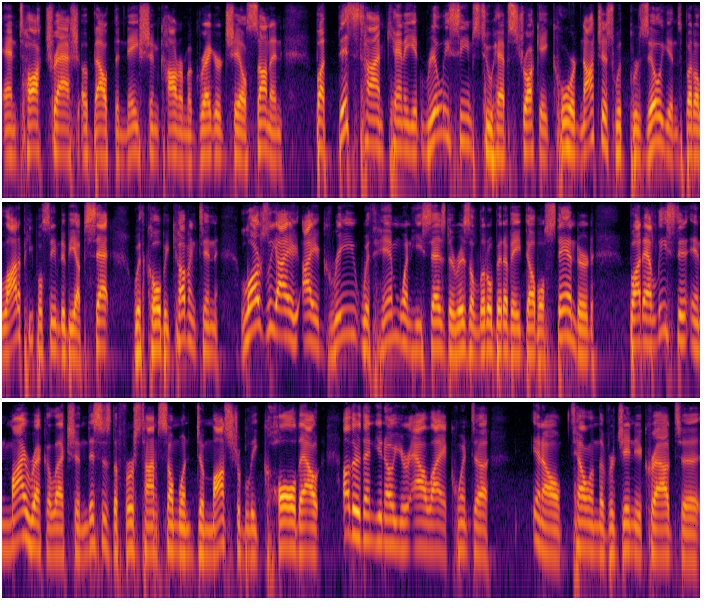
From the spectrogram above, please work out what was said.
and talk trash about the nation, Conor McGregor, Chael Sonnen. But this time, Kenny, it really seems to have struck a chord, not just with Brazilians, but a lot of people seem to be upset with Colby Covington. Largely, I, I agree with him when he says there is a little bit of a double standard. But at least in, my recollection, this is the first time someone demonstrably called out, other than, you know, your ally Quinta, you know, telling the Virginia crowd to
